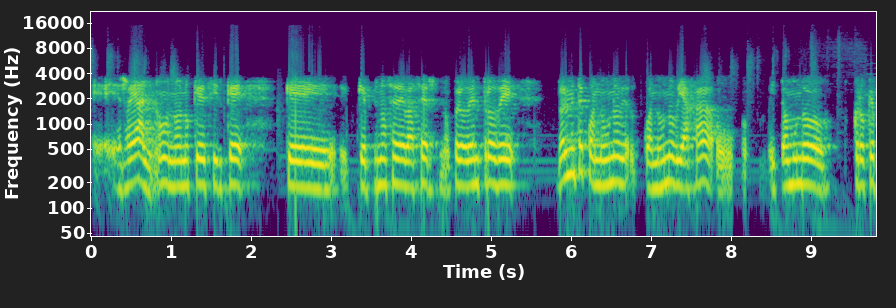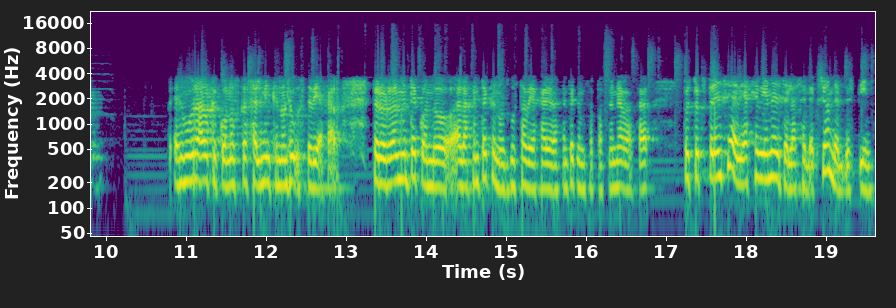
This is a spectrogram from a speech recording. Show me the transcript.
es real, ¿no? No, no quiere decir que que, no se debe hacer, ¿no? Pero dentro de, realmente cuando uno, cuando uno viaja, y todo el mundo, creo que es muy raro que conozcas a alguien que no le guste viajar, pero realmente cuando a la gente que nos gusta viajar y a la gente que nos apasiona viajar, pues tu experiencia de viaje viene desde la selección del destino,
